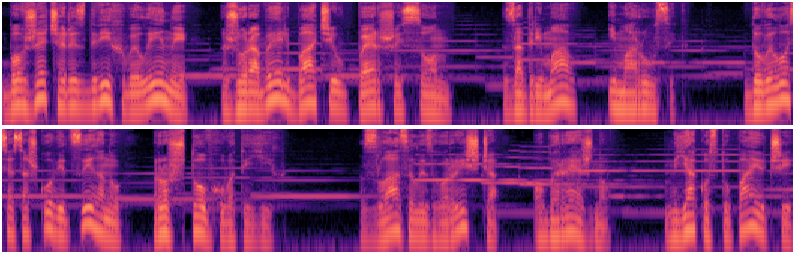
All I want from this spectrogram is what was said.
бо вже через дві хвилини журавель бачив перший сон, задрімав і марусик. Довелося Сашкові цигану розштовхувати їх. Злазили з горища обережно, м'яко ступаючи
